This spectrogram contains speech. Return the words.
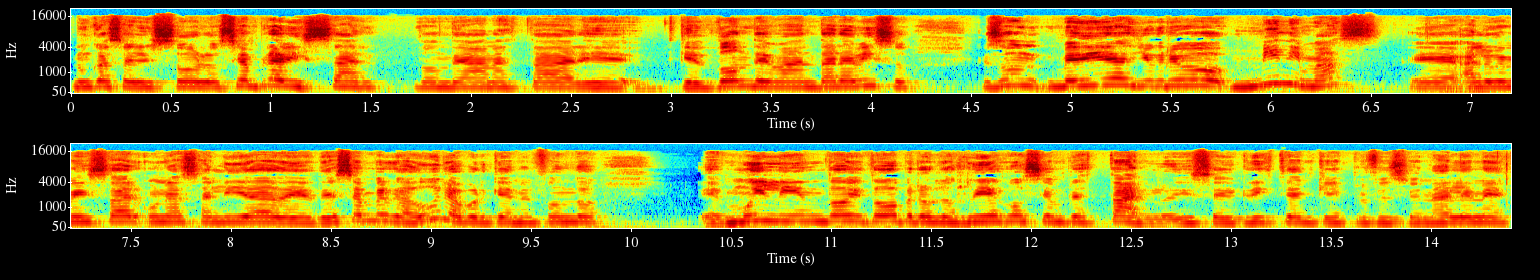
nunca salir solos, siempre avisar dónde van a estar, eh, que dónde van a dar aviso, que son medidas yo creo mínimas eh, al organizar una salida de, de esa envergadura, porque en el fondo es muy lindo y todo, pero los riesgos siempre están, lo dice Cristian que es profesional en el,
